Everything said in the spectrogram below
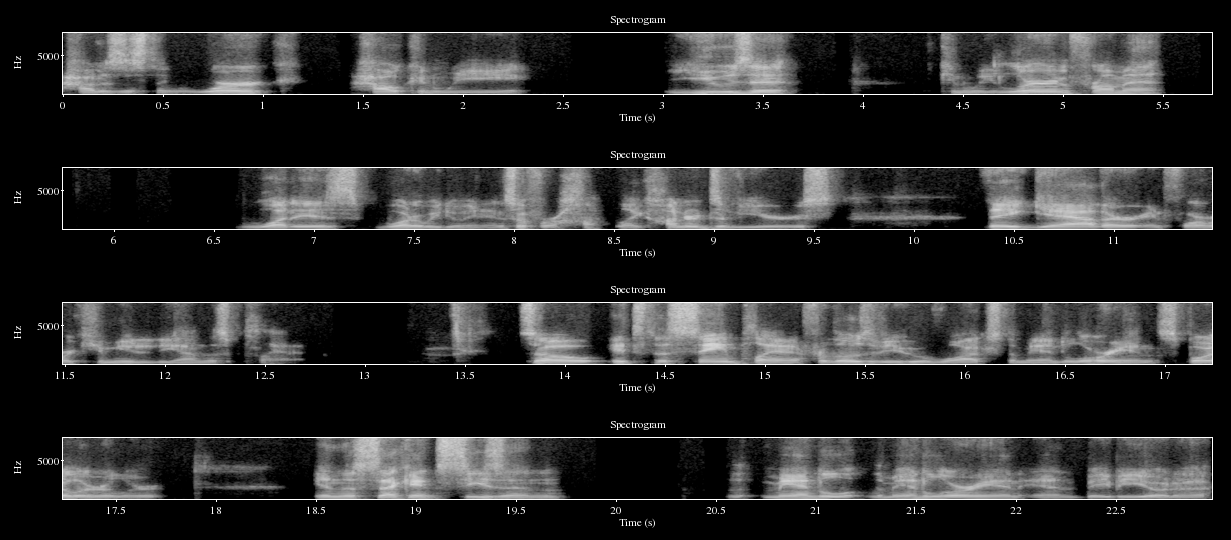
how does this thing work? How can we use it can we learn from it what is what are we doing and so for like hundreds of years they gather and form a community on this planet so it's the same planet for those of you who have watched the mandalorian spoiler alert in the second season the Mandal- the mandalorian and baby yoda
